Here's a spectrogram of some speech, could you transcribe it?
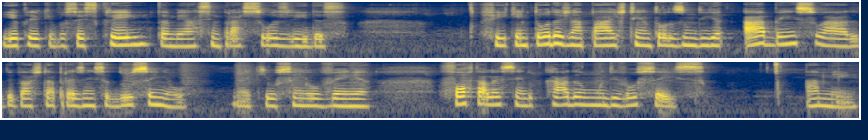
e eu creio que vocês creem também assim para as suas vidas. Fiquem todas na paz, tenham todos um dia abençoado debaixo da presença do Senhor, né? Que o Senhor venha fortalecendo cada uma de vocês. Amém.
